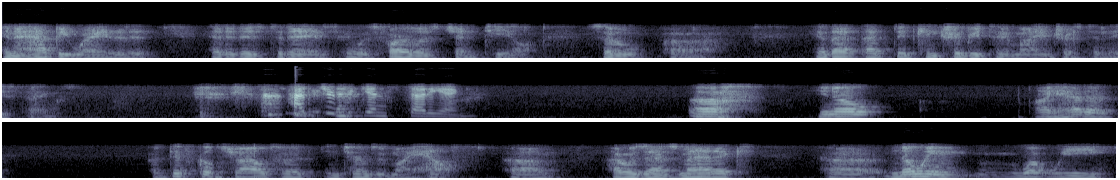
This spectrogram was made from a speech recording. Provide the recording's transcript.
in a happy way that it that it is today. It was far less genteel. So uh, yeah, that that did contribute to my interest in these things. How did you begin studying? Uh, you know, I had a a difficult childhood in terms of my health. Um, I was asthmatic. Uh, knowing what we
